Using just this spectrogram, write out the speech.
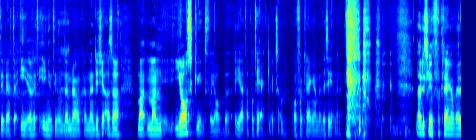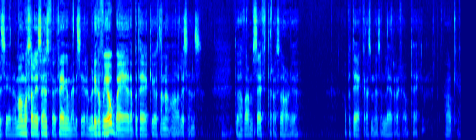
Det vet jag, jag vet ingenting om den branschen. Men det, alltså, man, man, jag skulle inte få jobb i ett apotek liksom, och få kränga mediciner. Nej, du skulle inte få kränga mediciner. Man måste ha licens för att kränga mediciner. Men du kan få jobba i ett apotek utan att ha licens. Du har farmaceuter och så har du apotekare som är som ledare för apoteket. Okay.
